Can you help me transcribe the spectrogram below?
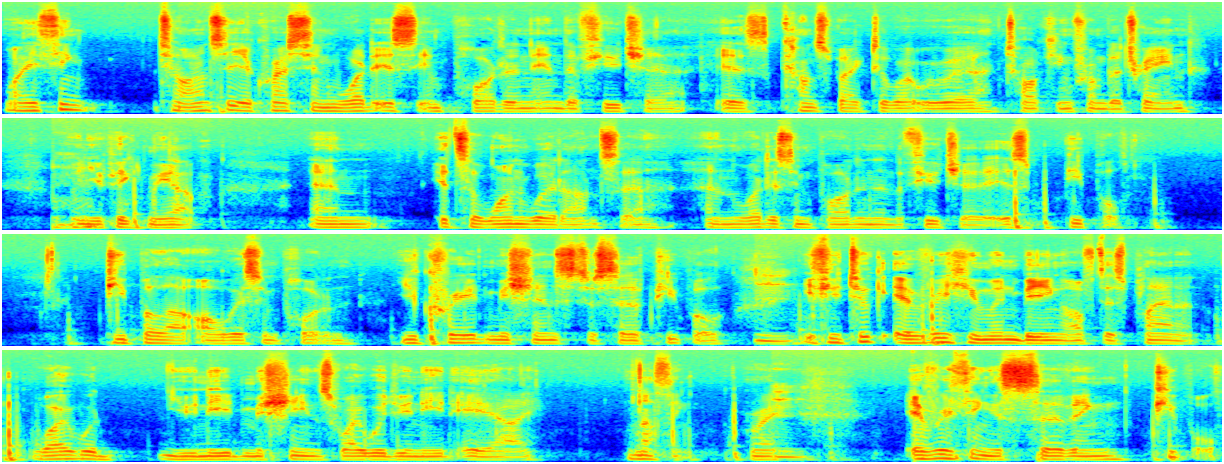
Well, I think to answer your question, what is important in the future is comes back to what we were talking from the train when you mm-hmm. picked me up, and it's a one-word answer. And what is important in the future is people. People are always important. You create missions to serve people. Mm. If you took every human being off this planet, why would you need machines? Why would you need AI? Nothing, right? Mm. Everything is serving people,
